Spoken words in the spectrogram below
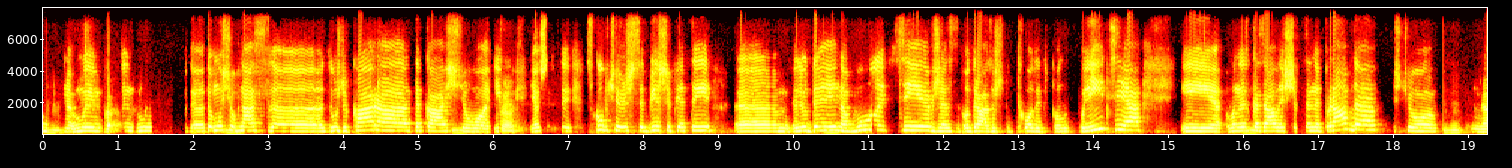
Ми, ми, е, тому що в нас е, дуже кара така, що і, Так. якщо ти скупчуєшся більше п'яти е, людей на вулиці, вже одразу ж підходить пол- поліція, і вони сказали, що це неправда, що е,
